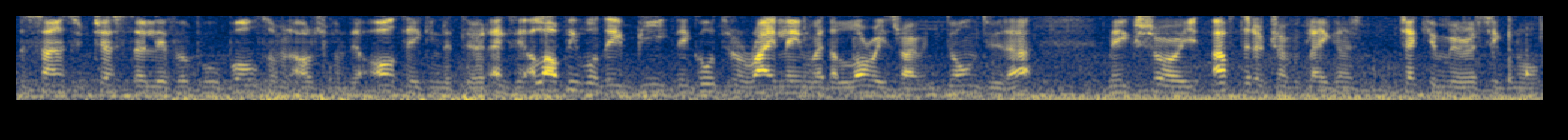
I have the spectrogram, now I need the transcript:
the signs to Chester, Liverpool, Bolton, and Altrincham. They're all taking the third exit. A lot of people they be they go to the right lane where the lorry is driving. Don't do that. Make sure you, after the traffic light, you're gonna check your mirror signal,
